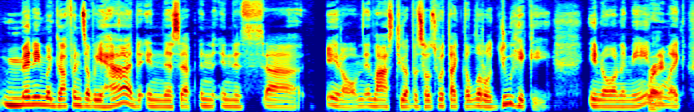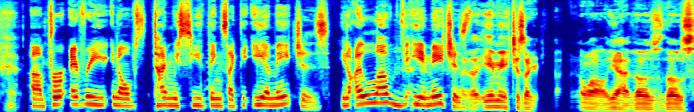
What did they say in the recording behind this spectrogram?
many MacGuffins that we had in this ep- in in this uh you know in the last two episodes with like the little doohickey, you know what I mean? Right, Like right. um for every you know time we see things like the EMHs, you know, I love the EMHs. The EMHs is like, well, yeah, those those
